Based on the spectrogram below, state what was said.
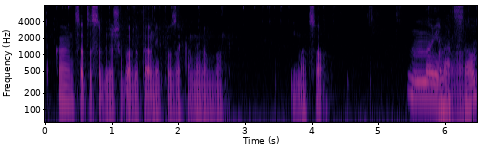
Do końca to sobie już chyba wypełnię poza kamerą, bo nie ma co. No nie ma co.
